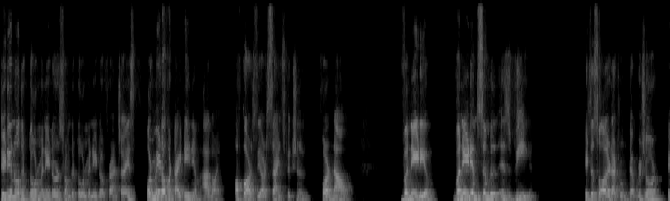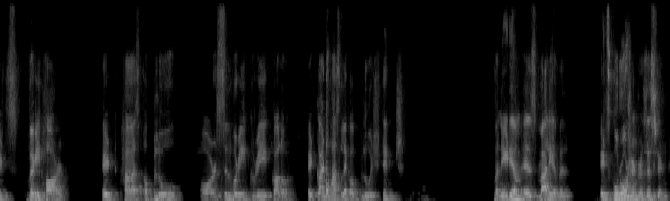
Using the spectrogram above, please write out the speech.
did you know the Terminators from the Terminator franchise were made of a titanium alloy? Of course, they are science fictional for now. Vanadium. Vanadium symbol is V. It's a solid at room temperature. It's very hard. It has a blue or silvery gray color. It kind of has like a bluish tinge. Vanadium is malleable. It's corrosion resistant.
